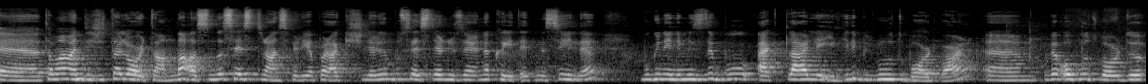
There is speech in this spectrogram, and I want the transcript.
e, tamamen dijital ortamda aslında ses transferi yaparak kişilerin bu seslerin üzerine kayıt etmesiyle bugün elimizde bu actlerle ilgili bir mood board var. E, ve o mood board'u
